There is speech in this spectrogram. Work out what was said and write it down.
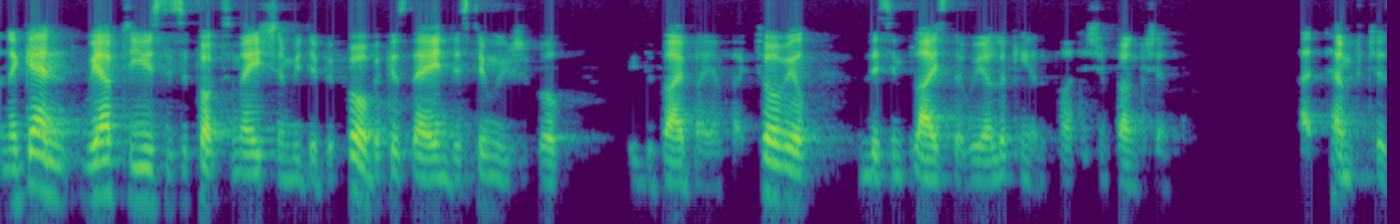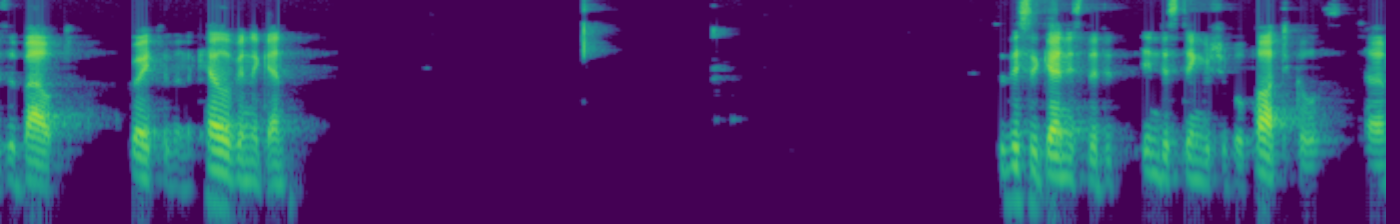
And again, we have to use this approximation we did before because they're indistinguishable. We divide by n factorial. This implies that we are looking at the partition function at temperatures about greater than a Kelvin again. So this again is the indistinguishable particles term.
